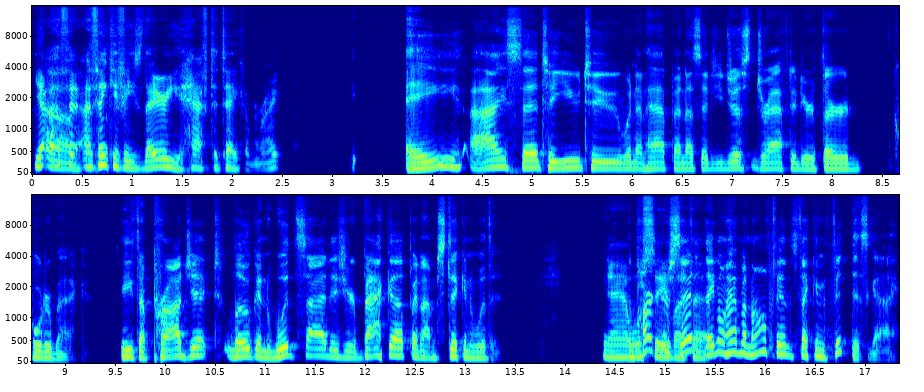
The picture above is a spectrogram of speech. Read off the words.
Yeah, I, th- Um, I think if he's there, you have to take him, right? A. I said to you two when it happened, I said you just drafted your third quarterback. He's a project. Logan Woodside is your backup, and I'm sticking with it. Yeah, the we'll see partner about said that. they don't have an offense that can fit this guy.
